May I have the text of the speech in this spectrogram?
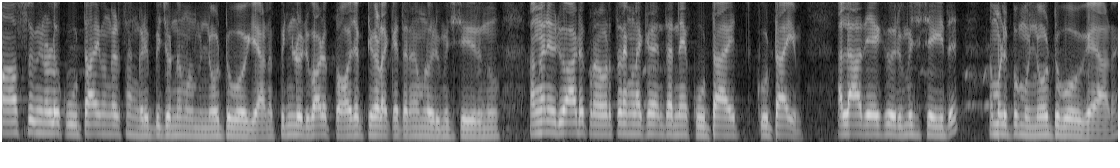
മാസവും ഇങ്ങനെയുള്ള കൂട്ടായ്മകൾ സംഘടിപ്പിച്ചുകൊണ്ട് നമ്മൾ മുന്നോട്ട് പോവുകയാണ്. പിന്നീട് ഒരുപാട് പ്രോജക്റ്റുകളൊക്കെ തന്നെ നമ്മൾ ഒരുമിച്ച് ചെയ്തിരുന്നു. അങ്ങനെ ഒരുപാട് പ്രവർത്തനങ്ങളൊക്കെ തന്നെ കൂട്ടായി കൂട്ടായും അല്ലാതെയൊക്കെ ഒരുമിച്ച് ചെയ്ത് നമ്മളിപ്പോൾ മുന്നോട്ട് പോവുകയാണ്.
